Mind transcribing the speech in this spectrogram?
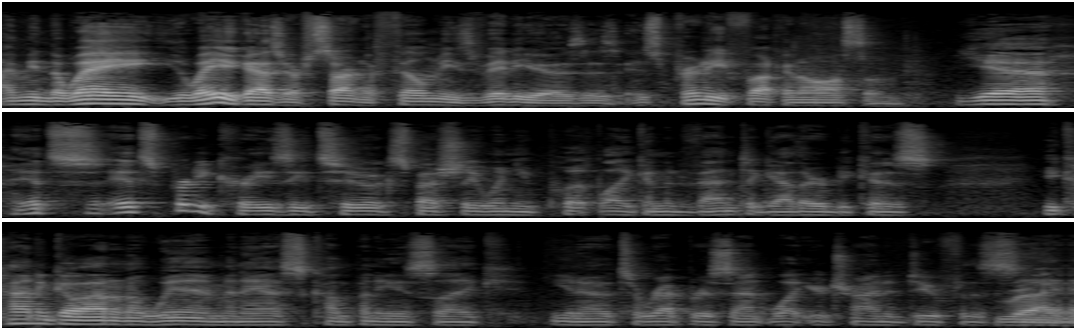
I mean, the way the way you guys are starting to film these videos is is pretty fucking awesome. Yeah, it's it's pretty crazy too, especially when you put like an event together because you kind of go out on a whim and ask companies like you know to represent what you're trying to do for the scene, Right.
